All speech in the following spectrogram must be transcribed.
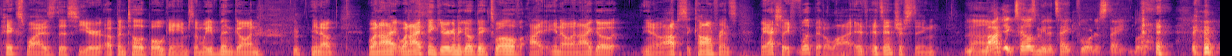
picks wise this year up until the bowl games, and we've been going. You know, when I when I think you're going to go Big Twelve, I you know, and I go you know opposite conference. We actually flip it a lot. It, it's interesting. Um, Logic tells me to take Florida State, but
